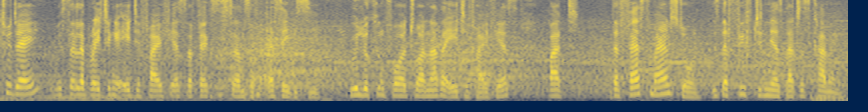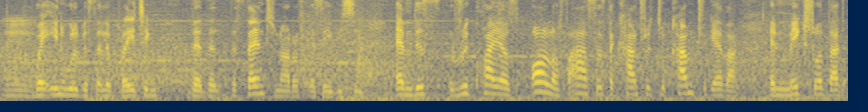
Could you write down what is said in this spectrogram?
today we're celebrating 85 years of existence of SABC. We're looking forward to another 85 years, but the first milestone is the 15 years that is coming, mm. wherein we'll be celebrating the, the, the centenary of SABC. And this requires all of us as the country to come together and make sure that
